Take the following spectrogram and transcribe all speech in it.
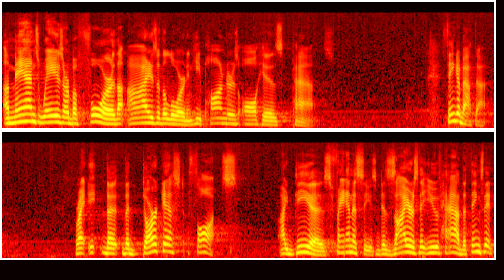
A man's ways are before the eyes of the Lord, and he ponders all his paths. Think about that. Right? The, the darkest thoughts, ideas, fantasies, desires that you've had, the things that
